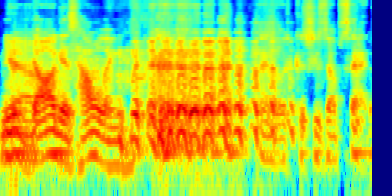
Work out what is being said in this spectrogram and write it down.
Your Yeah. dog is howling. Because she's upset.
